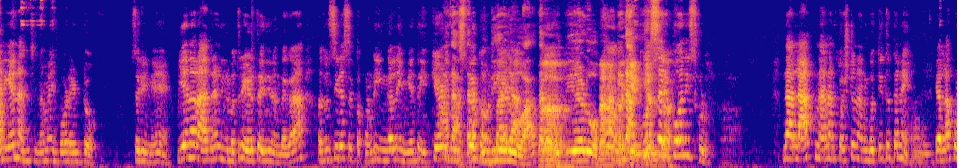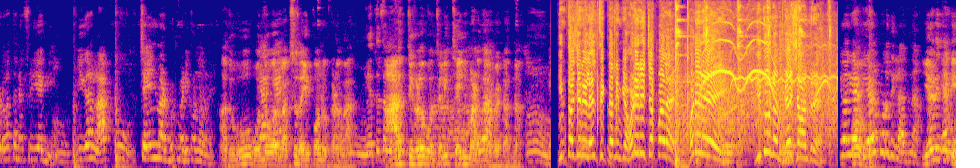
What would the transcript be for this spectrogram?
ನನಗೆ ನನ್ ಚಿನ್ನಮ್ಮ ಇಂಪಾರ್ಟೆಂಟು ಸರಿನೇ? ಏನಾರ ಆದ್ರೆ ನಿನ್ ಹತ್ರ ಹೇಳ್ತಾ ಇದೀನಿ ಅಂದಾಗ ಅದನ್ನ ಸೀರಿಯಸ್ ಆಗಿ ತಕೊಂಡು ಹಿಂಗಲ್ಲ ಹಿಂಗೆ ಅಂತ ಕೇಳಿ. ಸರಿ ಫೋನ್ ಇಸ್ಕೊಡು. ನಾ ಲಾಕ್ ನಾ ನಾನು ಫಸ್ಟ್ ನನ್ಗೆ ಗೊತ್ತಿತ್ತು ತಾನೆ. ಎಲ್ಲಾ ಕೊಡುವ ತಾನೆ ಫ್ರೀ ಆಗಿ. ಈಗ ಲಾಕ್ ಚೇಂಜ್ ಮಾಡ್ಬಿಟ್ಟು ಮಡಿಕೊಂಡವನೆ ಅದು ಒಂದೂವರೆ ಲಕ್ಷದ ಐಫೋನ್ ಕಣವ ಆರ್ ತಿಂಗಳು ಒಂದ್ಸಲಿ ಚೇಂಜ್ ಮಾಡ್ತಾ ಇರ್ಬೇಕು ಅದನ್ನ ಇಂಥ ಜನ ಎಲ್ಲಿ ಸಿಗ್ತಾರೆ ನಿಮ್ಗೆ? ಹೊಡಿರಿ ಚಪ್ಪಾಳೆ ಹೊಡಿರಿ. ಇದು ನಮ್ ದೇಶ ಅಂದ್ರೆ. ಇವಾಗ ಹೇಳ್- ಹೇಳ್ಕೊಡೋದಿಲ್ಲ ಅದನ್ನ ಹೇಳಿದೀನಿ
